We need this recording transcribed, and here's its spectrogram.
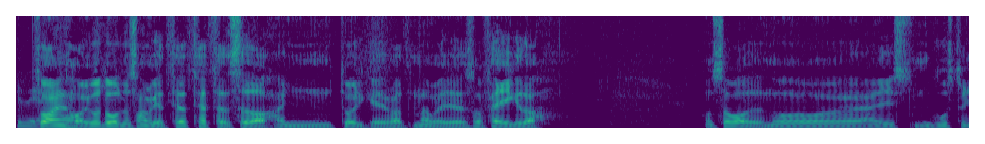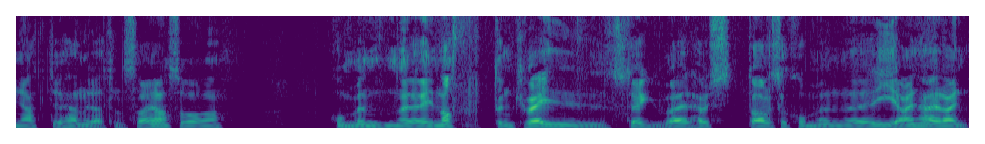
Det så han har jo dårlig samvittighet til seg, da. Han Torgeir, for at han har vært så feig, da. Og så var det nå en god stund etter henrettelsen, ja, så kom han en natt, en kveld, styggvær, høstdag, så kom han rian riende her, han.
